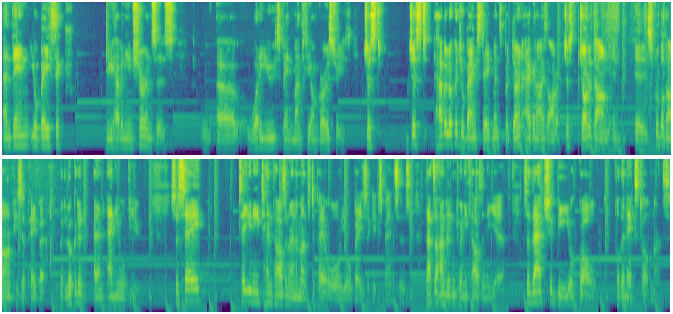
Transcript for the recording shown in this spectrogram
and then your basic do you have any insurances? Uh, what do you spend monthly on groceries? Just just have a look at your bank statements, but don't agonize on it. Just jot it down, in, uh, scribble down on a piece of paper, but look at it at an annual view. So say say you need 10,000 rand a month to pay all your basic expenses. That's 120,000 a year. So that should be your goal for the next 12 months.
